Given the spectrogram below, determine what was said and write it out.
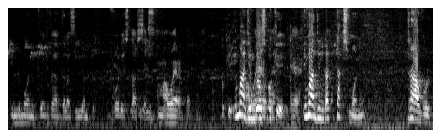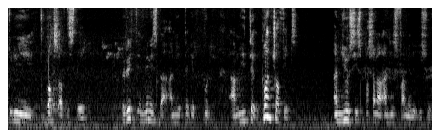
in the morning twenty five dollars in lempo before they start selling. I'm aware of that one. Okay, imagine those. that, Okay, yeah. imagine that tax money travel to the box of the state, reach a minister, and he take it, put, um, he take bunch of it, and use his personal and his family issue.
